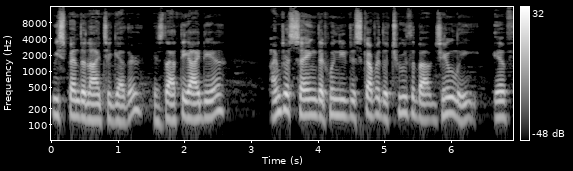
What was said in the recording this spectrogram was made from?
We spend the night together. Is that the idea? I'm just saying that when you discover the truth about Julie, if.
